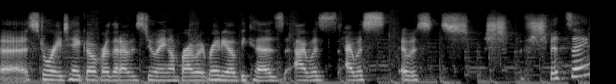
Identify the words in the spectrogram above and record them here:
uh, story takeover that I was doing on Broadway Radio because I was I was it was sh- sh- schwitzing.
